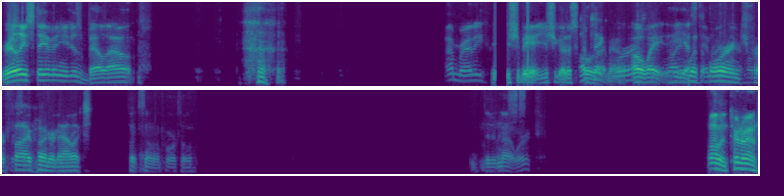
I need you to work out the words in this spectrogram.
Really, Steven? You just bail out? I'm ready. you should be. You should go to school take right now. Oh wait, right he has with him right there. orange for on a second five hundred, before you Alex. Clicks on the portal. Did it not work? Plowman, turn around.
